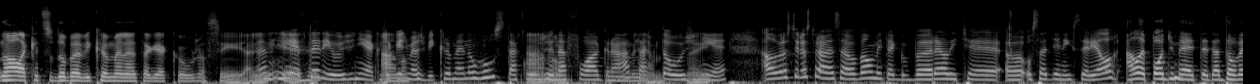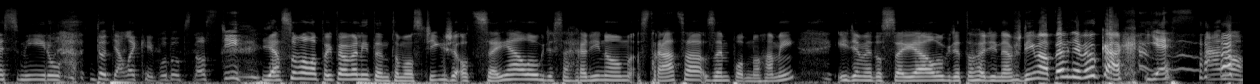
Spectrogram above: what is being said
No ale keď sú dobre vykrmené, tak ako už asi ani nie. nie, hej. vtedy už nie. Akože keď máš vykrmenú hus, takú, že Áno. na foie gras, tak Mňam, to už hej. nie. Ale proste rozprávame sa o veľmi tak v realite uh, usadených seriáloch, ale poďme teda do vesmíru, do ďalekej budúcnosti. Ja som mala pripravený tento mostík, že od seriálov, kde sa hrdinom stráca zem pod nohami, ideme do seriálu, kde to hrdina vždy má pevne v rukách. Yes, áno.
